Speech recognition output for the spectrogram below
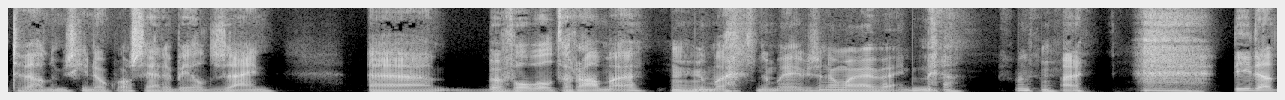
Terwijl er misschien ook wel sterrenbeelden zijn. Eh, bijvoorbeeld rammen. Mhm. Noem, maar, noem maar even Noem maar even. Ja. die dat,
